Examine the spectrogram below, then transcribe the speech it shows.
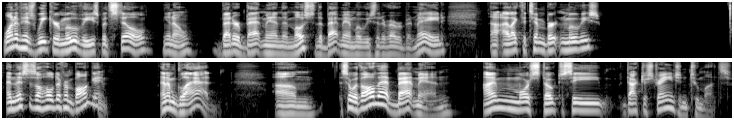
one of his weaker movies, but still, you know, better Batman than most of the Batman movies that have ever been made. Uh, I like the Tim Burton movies. And this is a whole different ballgame. And I'm glad. Um, so, with all that Batman, I'm more stoked to see Doctor Strange in two months.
